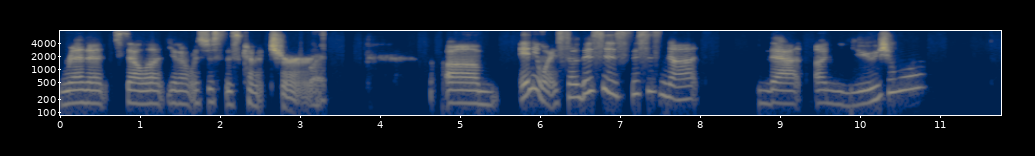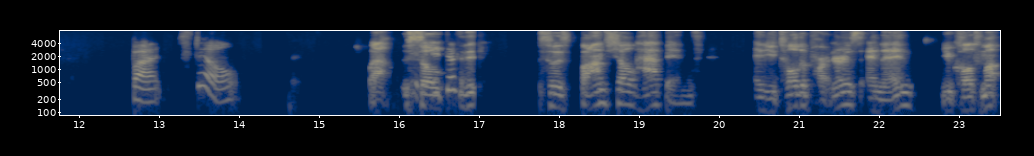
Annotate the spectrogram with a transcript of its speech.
rent it, sell it. You know, it was just this kind of churn. Right. Um, anyway, so this is this is not that unusual, but still. Wow. So it, it so this bombshell happened and you told the partners and then you called him up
